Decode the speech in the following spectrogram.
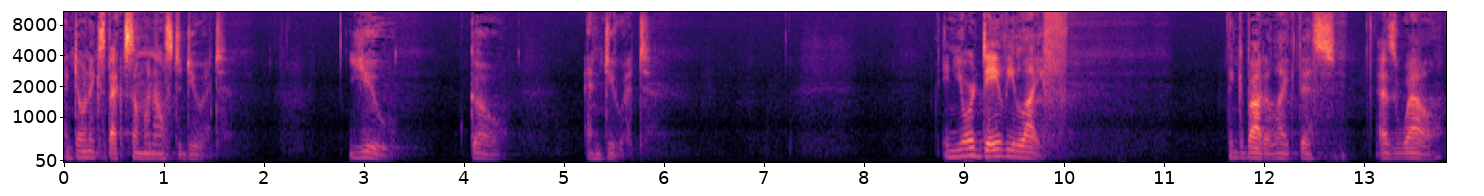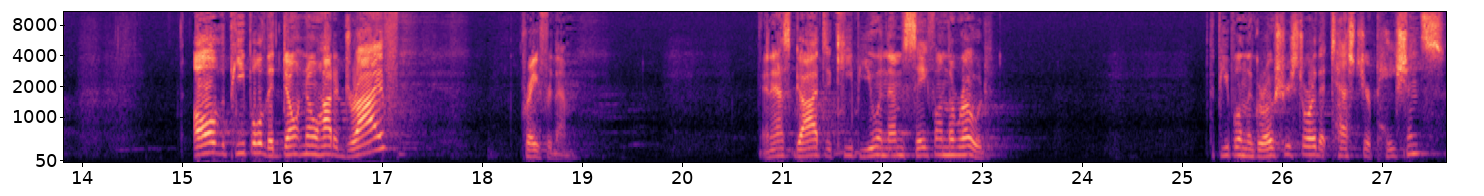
and don't expect someone else to do it. You go and do it. In your daily life, think about it like this as well. All the people that don't know how to drive, pray for them. And ask God to keep you and them safe on the road. The people in the grocery store that test your patience,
